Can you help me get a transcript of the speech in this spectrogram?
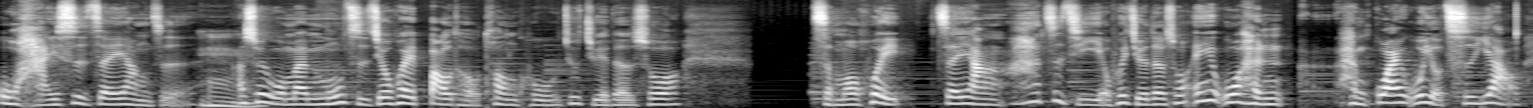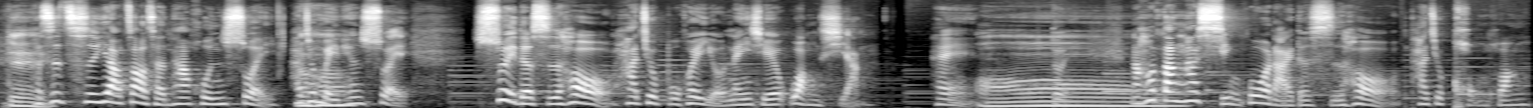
我还是这样子，嗯，啊，所以我们母子就会抱头痛哭，就觉得说怎么会这样？啊？他自己也会觉得说，哎，我很很乖，我有吃药，对，可是吃药造成他昏睡，他就每天睡，嗯、睡的时候他就不会有那些妄想。嘿，哦，对，然后当他醒过来的时候，他就恐慌，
